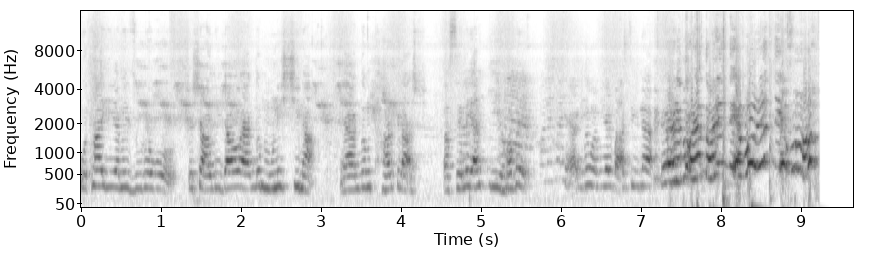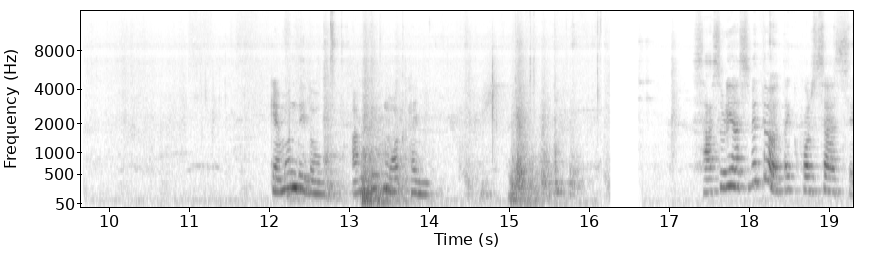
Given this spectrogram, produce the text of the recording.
কোথায় গিয়ে আমি জুড়বো? সে সাউদিটাও একদম মুনিশি না। একদম থার্ড ক্লাস তা ছেলে আর কি হবে? একদম আমি আর বাঁচি না। কেমন দিল? আমি কিন্তু মদ খাইনি। শাশুড়ি আসবে তো, তাই খরচা আছে,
